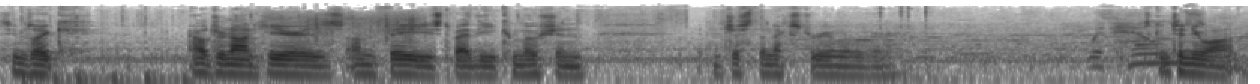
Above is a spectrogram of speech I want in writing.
Seems like Algernon here is unfazed by the commotion in just the next room over. With Helm's continue on.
